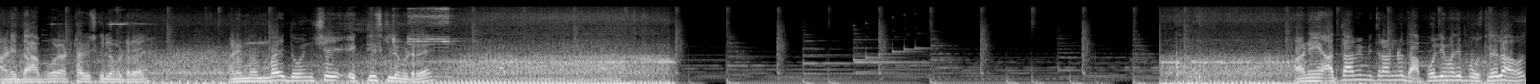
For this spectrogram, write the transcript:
आणि दाभोळ अठ्ठावीस किलोमीटर आहे. आणि मुंबई दोनशे एकतीस किलोमीटर आहे. आणि आता आम्ही मित्रांनो दापोलीमध्ये पोचलेलो आहोत.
